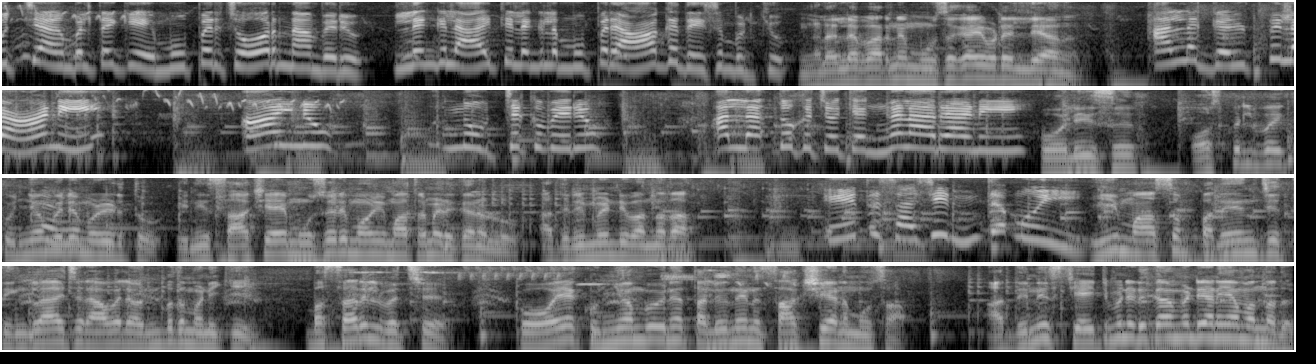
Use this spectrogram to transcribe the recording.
ഉച്ച ആകുമ്പോഴത്തേക്ക് മൂപ്പര് ചോറിനാൻ വരൂ. ഇല്ലെങ്കിൽ ആയിട്ടില്ലെങ്കിൽ മൂപ്പര് ആകെ ദേഷ്യം പിടിക്കൂ. നിങ്ങളല്ലേ പറഞ്ഞ മൂസക്കായ ഇവിടെ ഇല്ലാന്ന്? അല്ല ഗൾഫിലാണി. ആയിനു ഒന്ന് ഉച്ചയ്ക്ക് വരൂ. അല്ല ഇതൊക്കെ ചോദിക്കാം നിങ്ങൾ ആരാണി പോലീസ് ഹോസ്പിറ്റലിൽ പോയി കുഞ്ഞോമിന്റെ മൊഴി എടുത്തു. ഇനി സാക്ഷിയായ മൂസയുടെ മൊഴി മാത്രമേ എടുക്കാനുള്ളൂ. അതിനു വേണ്ടി വന്നതാ. ഏത് സാക്ഷി? എന്ത് മൊഴി? ഈ മാസം പതിനഞ്ച് തിങ്കളാഴ്ച രാവിലെ ഒൻപത് മണിക്ക് ബസാറിൽ വെച്ച് പോയ കുഞ്ഞോമ്പുവിനെ തല്ലുന്നതിന് സാക്ഷിയാണ് മൂസ. അതിന് സ്റ്റേറ്റ്മെന്റ് എടുക്കാൻ വേണ്ടിയാണ് ഞാൻ വന്നത്.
